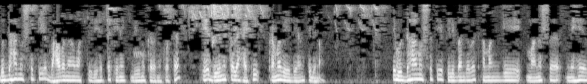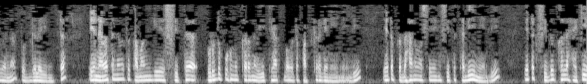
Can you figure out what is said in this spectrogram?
බුද්ධානුස්සතිය භාවනාවක් විදිහට කෙනෙක් දියුණු කරනකොට ඒ දියුණු කළ හැකි ක්‍රමවේදයන් තිබෙනවා. ඒ බුද්ධානුස්සතිය පිළිබඳව තමන්ගේ මනස මෙහෙවන පුද්ගලයින්ට ඒ නැවත නැවත තමන්ගේ සිත පුරුදු පුහුණු කරන වීථයක් බවට පත් කර ගැනීමේදී ඒට ප්‍රධාන වශයෙන් සිත තැබීමේදී ඒට සිදු කළ හැකි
